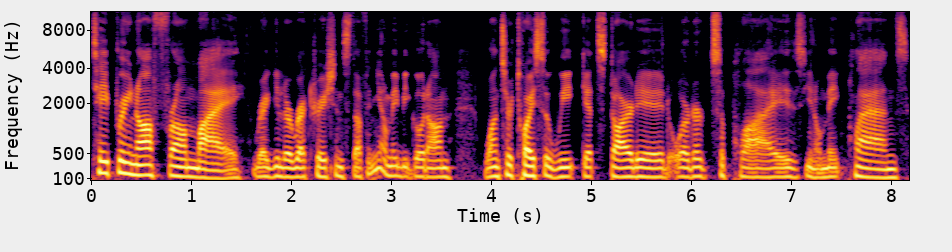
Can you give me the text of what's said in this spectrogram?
tapering off from my regular recreation stuff and you know maybe go down once or twice a week get started order supplies you know make plans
